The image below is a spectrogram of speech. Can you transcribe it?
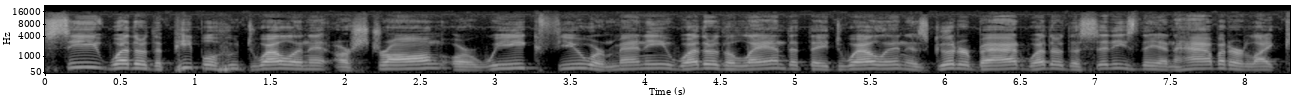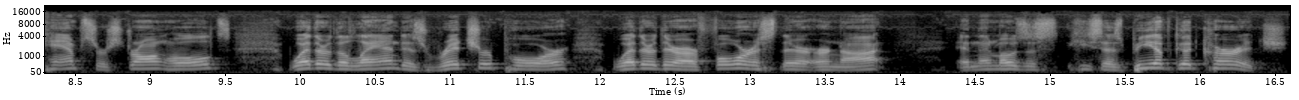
See whether the people who dwell in it are strong or weak, few or many, whether the land that they dwell in is good or bad, whether the cities they inhabit are like camps or strongholds, whether the land is rich or poor, whether there are forests there or not. And then Moses, he says, Be of good courage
